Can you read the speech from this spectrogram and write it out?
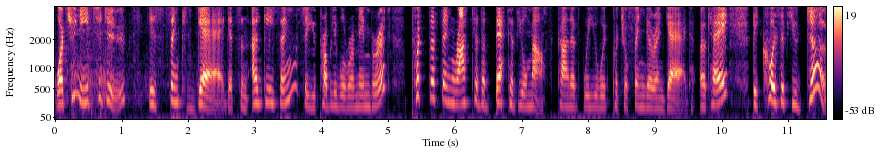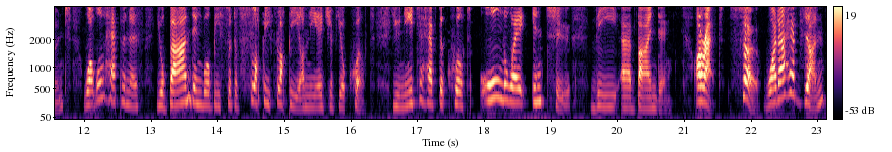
what you need to do is think gag. It's an ugly thing, so you probably will remember it. Put the thing right to the back of your mouth, kind of where you would put your finger and gag, okay? Because if you don't, what will happen is your binding will be sort of floppy floppy on the edge of your quilt. You need to have the quilt all the way into the uh, binding. All right, so what I have done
